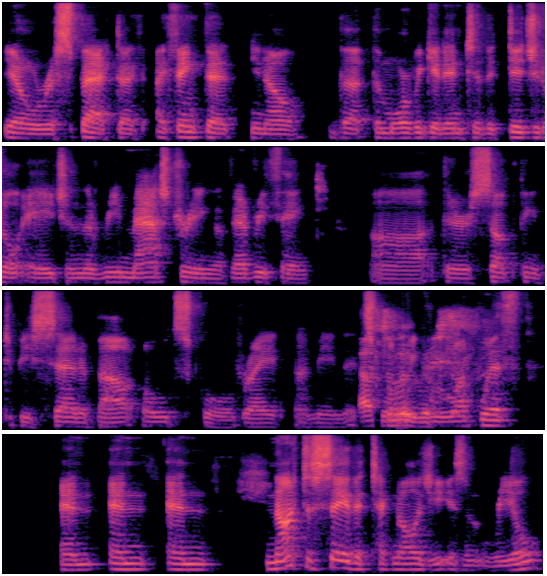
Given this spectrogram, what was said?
You know, respect. I, I think that you know the the more we get into the digital age and the remastering of everything, uh, there's something to be said about old school, right? I mean, it's Absolutely. what we grew up with, and and and not to say that technology isn't real,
